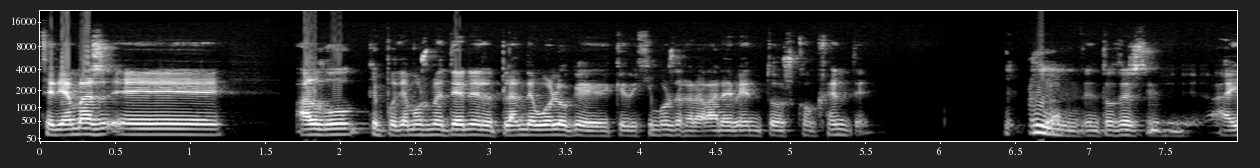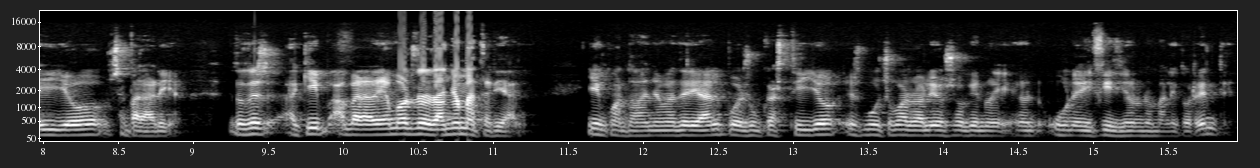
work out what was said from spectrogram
Sería más eh, algo que podíamos meter en el plan de vuelo que, que dijimos de grabar eventos con gente. Entonces, ahí yo separaría. Entonces, aquí hablaríamos de daño material. Y en cuanto a daño material, pues un castillo es mucho más valioso que un- un edificio normal y corriente.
